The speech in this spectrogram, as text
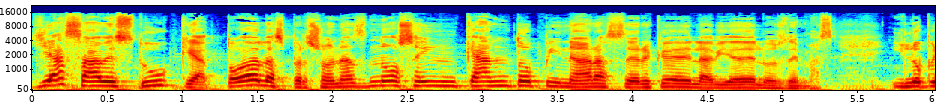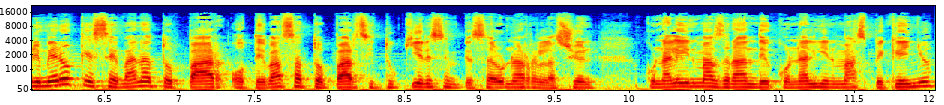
Ya sabes tú que a todas las personas nos encanta opinar acerca de la vida de los demás. Y lo primero que se van a topar o te vas a topar si tú quieres empezar una relación con alguien más grande o con alguien más pequeño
